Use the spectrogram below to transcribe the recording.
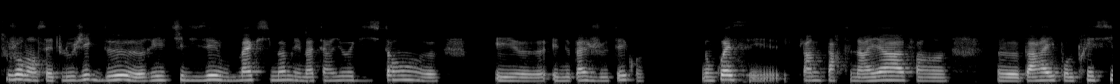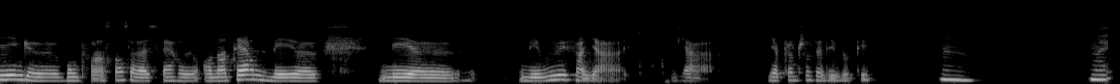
Toujours dans cette logique de, euh, réutiliser au maximum les matériaux existants, et, ne pas jeter. Quoi. Donc ouais, c'est plein de partenariats. Enfin, pareil pour le pressing. bon, pour l'instant, ça va se faire en interne, mais, mais, mais oui, enfin, il y a, y, a, y a plein de choses à développer. Mmh. Ouais.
